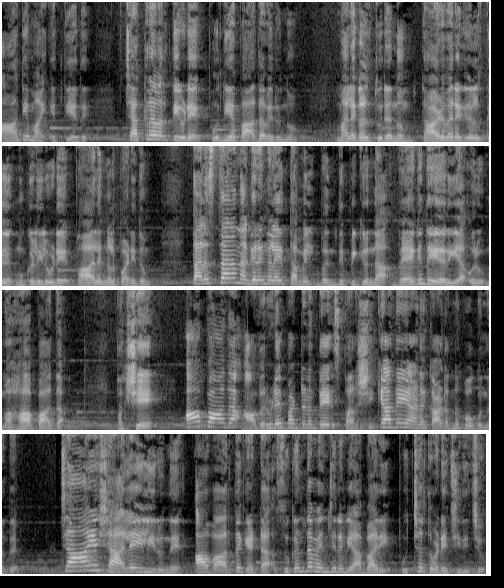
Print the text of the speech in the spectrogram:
ആദ്യമായി എത്തിയത്. ചക്രവർത്തിയുടെ പുതിയ പാത വരുന്നു. മലകൾ തുരന്നും താഴ്വരകൾക്ക് മുകളിലൂടെ പാലങ്ങൾ പണിതും. തലസ്ഥാന നഗരങ്ങളെ തമ്മിൽ ബന്ധിപ്പിക്കുന്ന വേഗതയേറിയ ഒരു മഹാപാത. പക്ഷേ ആ പാത അവരുടെ പട്ടണത്തെ സ്പർശിക്കാതെയാണ് കടന്നു പോകുന്നത് ചായശാലയിലിരുന്ന് ആ വാർത്ത കേട്ട സുഗന്ധവ്യഞ്ജന വ്യാപാരി പുച്ഛത്തോടെ ചിരിച്ചു.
